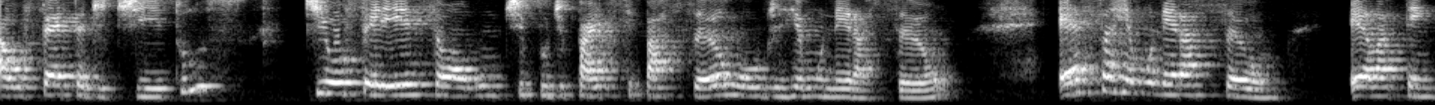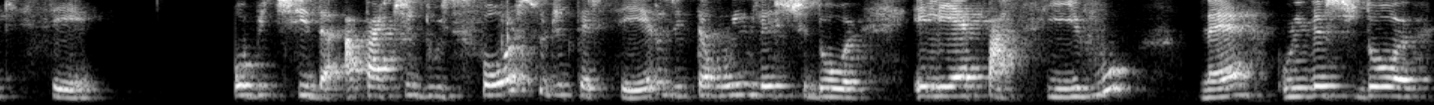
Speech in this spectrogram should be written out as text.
a oferta de títulos, que ofereçam algum tipo de participação ou de remuneração. Essa remuneração ela tem que ser obtida a partir do esforço de terceiros. Então, o investidor ele é passivo, né? O investidor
